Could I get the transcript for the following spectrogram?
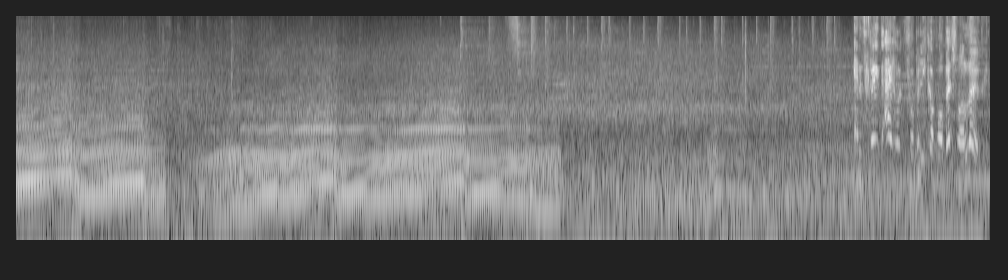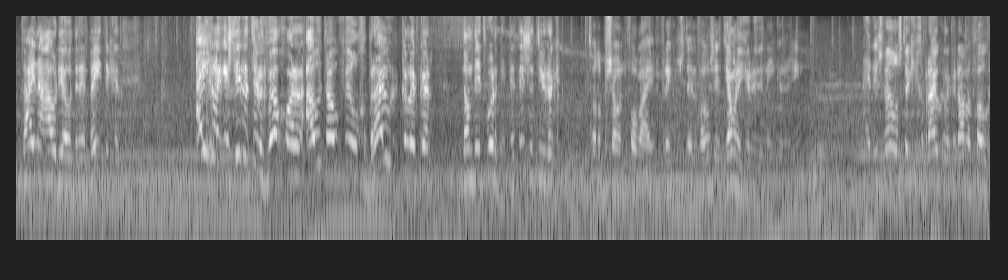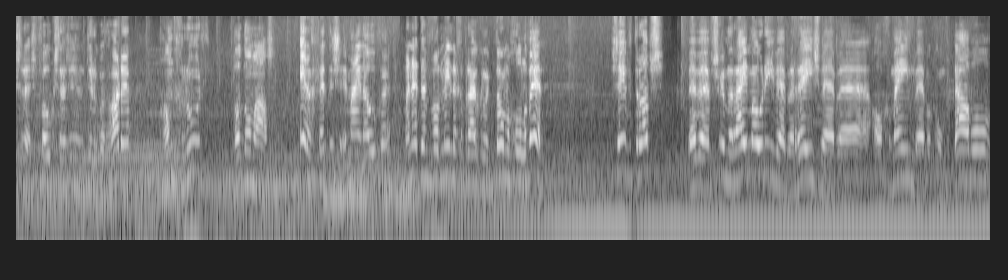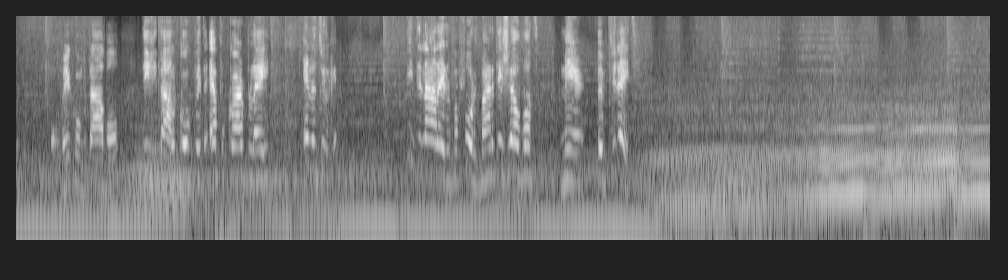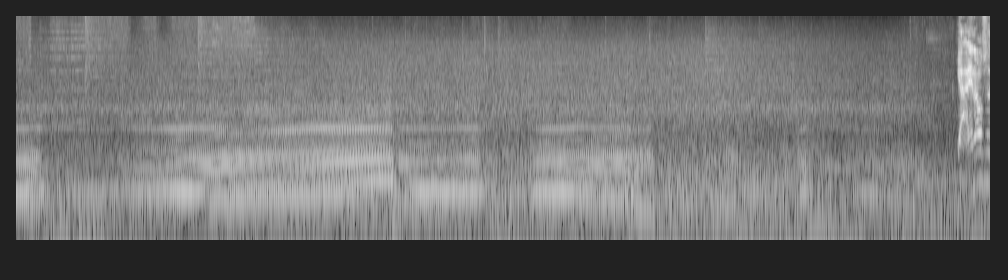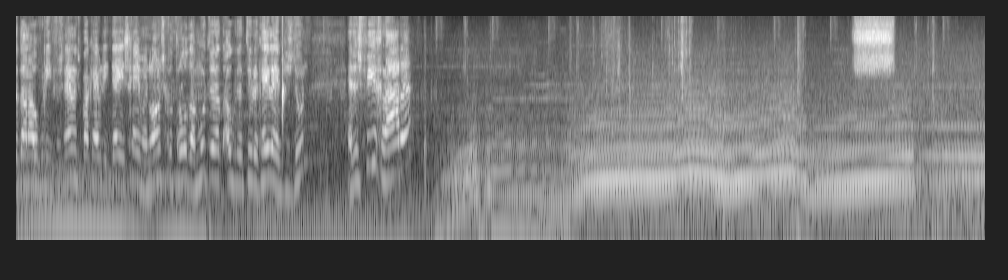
Fabriek al best wel leuk. Dyna audio erin, weet ik het. Eigenlijk is dit natuurlijk wel gewoon een auto veel gebruikelijker dan dit wordt het niet. Dit is natuurlijk, terwijl de persoon voor mij flink op zijn telefoon zit. Jammer dat jullie dit niet kunnen zien. Het is wel een stukje gebruikelijker dan een Focus RS. Focus RS is natuurlijk wat harder, handgeroerd, wat nogmaals erg vet is in mijn ogen. Maar net even wat minder gebruikelijk dan een Golf R. 7 traps, we hebben verschillende rijmodi. We hebben race, we hebben eh, algemeen, we hebben comfortabel, ongeveer comfortabel. Digitale cockpit, Apple CarPlay. En natuurlijk niet de nadelen van Ford, maar het is wel wat meer up-to-date. Als we het dan over die versnellingsbak hebben, die DSG met launch control, dan moeten we dat ook natuurlijk heel eventjes doen. Het is 4 graden.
